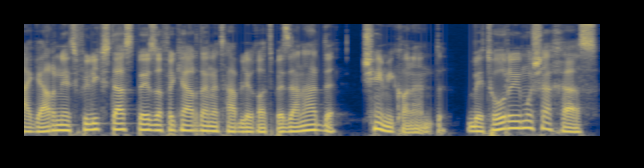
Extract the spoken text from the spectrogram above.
اگر نتفلیکس دست به اضافه کردن تبلیغات بزند چه می کنند؟ به طور مشخص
